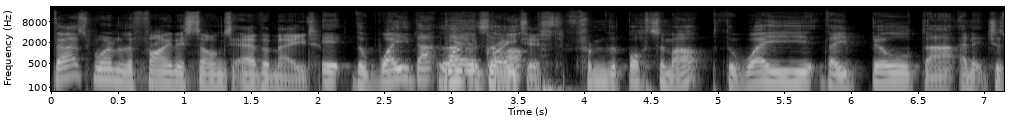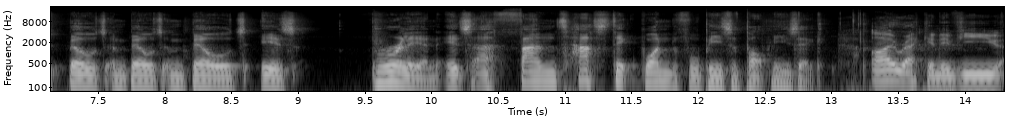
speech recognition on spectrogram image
That's one of the finest songs ever made. It the way that One layers greatest. from the bottom up, the way they build that and it just builds and builds and builds is brilliant. It's a fantastic, wonderful piece of pop music. I reckon if you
